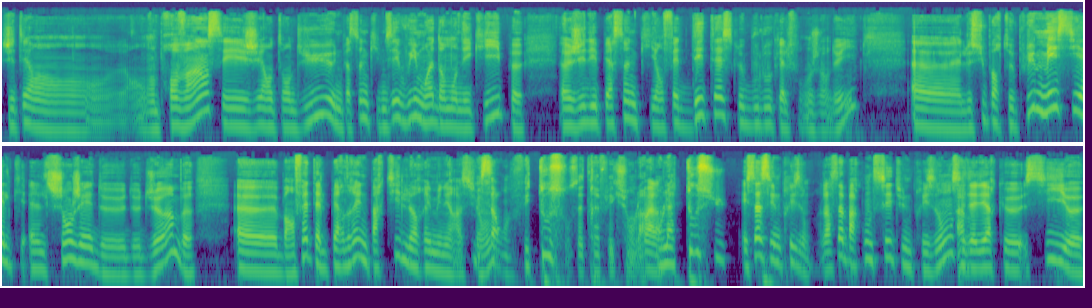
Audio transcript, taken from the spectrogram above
j'étais en, en province et j'ai entendu une personne qui me disait, oui, moi, dans mon équipe, euh, j'ai des personnes qui, en fait, détestent le boulot qu'elles font aujourd'hui. Euh, elle le supporte plus. Mais si elle, elle changeait de, de job, euh, bah, en fait, elle perdrait une partie de leur rémunération. Mais ça, on le fait tous, cette réflexion-là. On l'a tous eu. Et ça, c'est une prison. Alors ça, par contre, c'est une prison. Ah C'est-à-dire que si euh,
